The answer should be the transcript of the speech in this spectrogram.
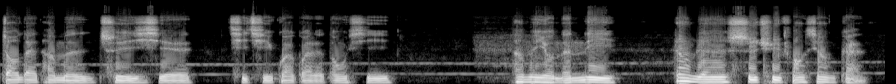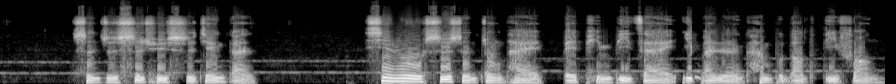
招待他们吃一些奇奇怪怪的东西。他们有能力让人失去方向感，甚至失去时间感，陷入失神状态，被屏蔽在一般人看不到的地方，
